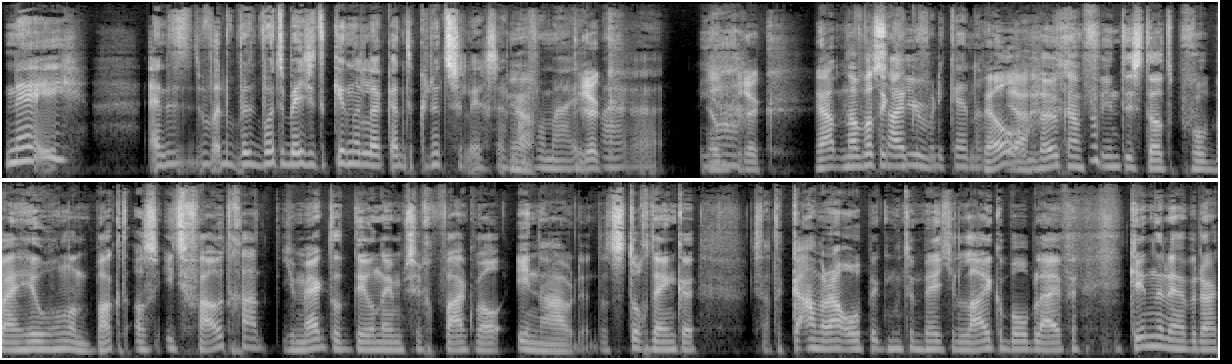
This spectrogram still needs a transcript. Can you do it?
nee. En het wordt- het wordt een beetje te kinderlijk en te knutselig, zeg maar, Ja, voor mij. druk. Maar, eh, Heel ja, druk. Ja, nou wat ik hier voor die kinderen. wel Ja. leuk aan vind is dat bijvoorbeeld bij Heel Holland Bakt, als iets fout gaat, je merkt dat deelnemers zich vaak wel inhouden. Dat ze toch denken, staat de camera op, ik moet een beetje likable blijven. Kinderen hebben daar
